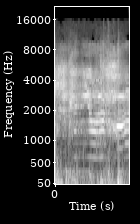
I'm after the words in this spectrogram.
In your heart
